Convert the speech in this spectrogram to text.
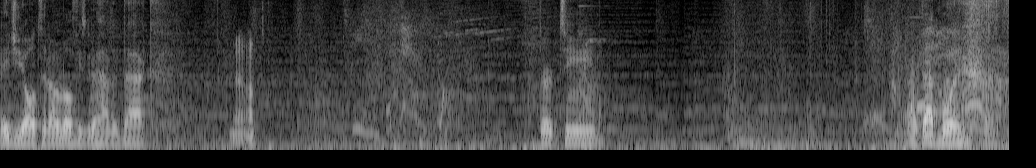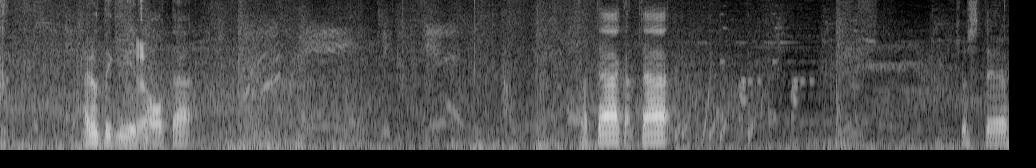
AG ulted. I don't know if he's gonna have it back. Yeah. 13. Alright, that boy. I don't think he needs to Yeah. ult that. Got that, got that. Just there.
